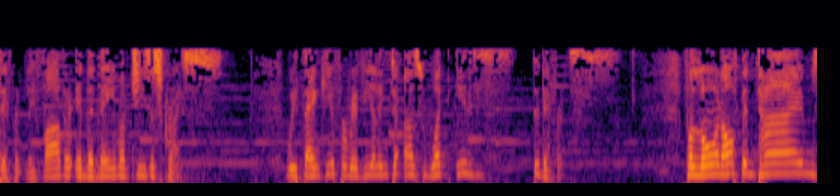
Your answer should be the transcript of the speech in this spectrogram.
differently. Father, in the name of Jesus Christ, we thank you for revealing to us what is the difference. For Lord, oftentimes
